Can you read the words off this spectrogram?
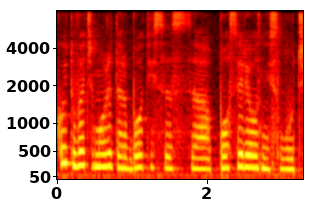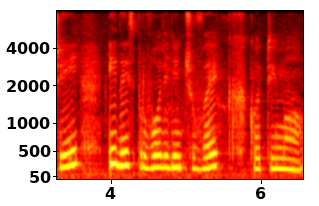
който вече може да работи с по-сериозни случаи и да изпроводи един човек, който има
